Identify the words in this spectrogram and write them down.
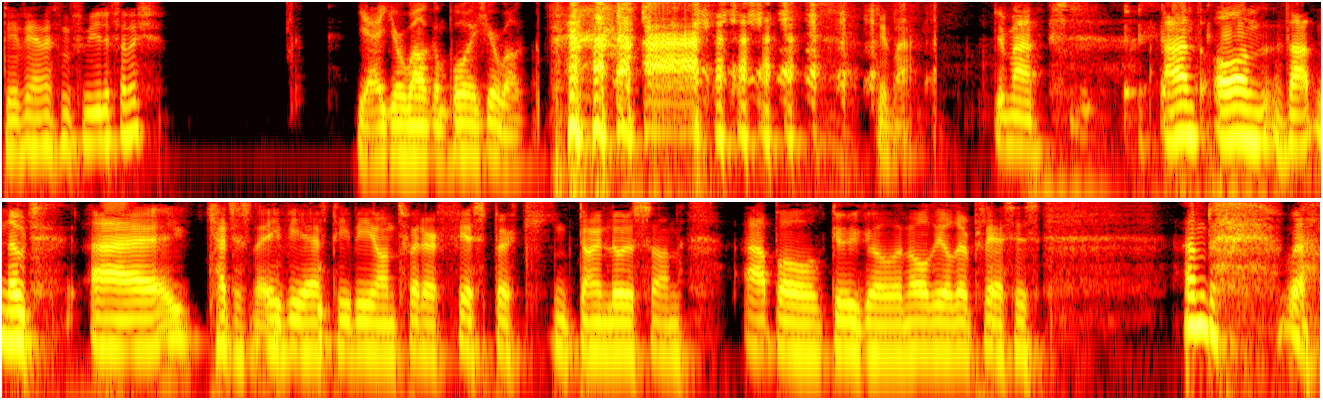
Davey, anything from you to finish? Yeah, you're welcome, boys. You're welcome. Good man. Good man. and on that note, uh, catch us on AVFTB on Twitter, Facebook. You can download us on Apple, Google, and all the other places. And, well,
